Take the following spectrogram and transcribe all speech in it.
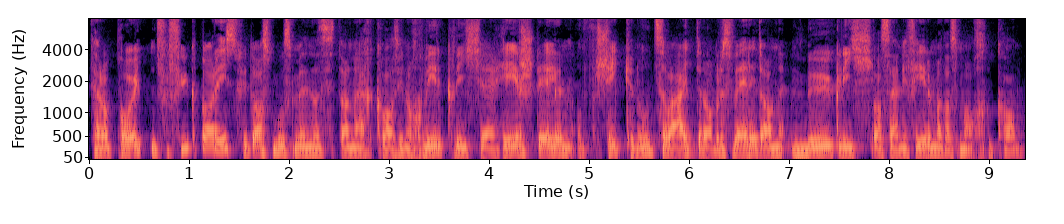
Therapeuten verfügbar verfügbar ist. Für das muss man es dann auch quasi noch wirklich äh, herstellen und verschicken und so weiter. Aber es wäre dann möglich, dass eine Firma das machen kann.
